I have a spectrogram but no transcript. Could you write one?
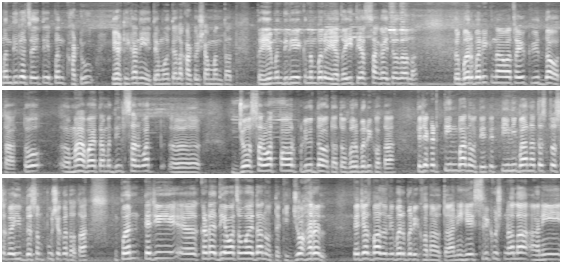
मंदिरच आहे ते पण खाटू या ठिकाणी आहे. त्यामुळे त्याला खाटूश्याम म्हणतात. तर हे मंदिर एक नंबर आहे. ह्याचा इतिहास सांगायचा झाला तर बर्बरिक नावाचा एक युद्ध होता. तो महाभारतामधील सर्वात जो सर्वात पॉवरफुल युद्ध होता तो बर्बरिक होता. त्याच्याकडे तीन बाण होते. ते तिन्ही बाणातच तो सगळं युद्ध संपू शकत होता. पण त्याची कडे देवाचं वरदान होतं की जो हरल त्याच्याच बाजूने बरबरीक होणार होतं. आणि हे श्रीकृष्णाला आणि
